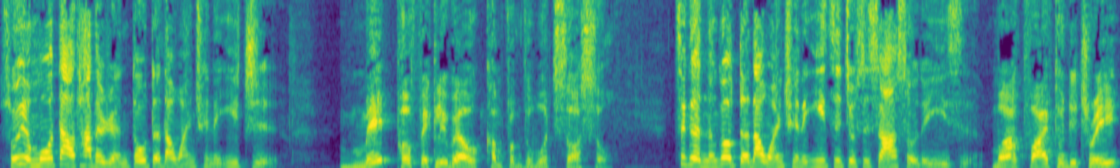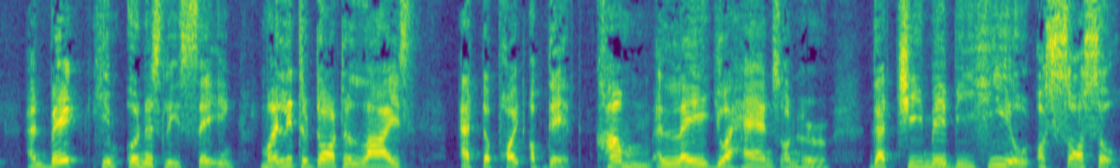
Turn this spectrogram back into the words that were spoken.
所有摸到他的人都得到完全的医治。 Made perfectly well come from the word sozo. 这个能够得到完全的医治，就是杀手的意思。 Mark 5:23 and begged him earnestly saying, "My little daughter lies at the point of death. Come and lay your hands on her that she may be healed or sozo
